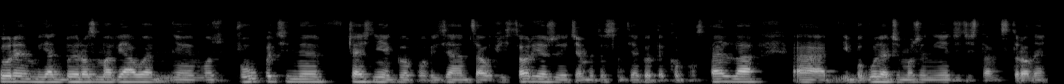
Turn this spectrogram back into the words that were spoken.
którym jakby rozmawiałem, nie wiem, może pół godziny wcześniej, jakby opowiedziałem całą historię, że jedziemy do Santiago de Compostela e, i w ogóle, czy może nie jedzie gdzieś tam w stronę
